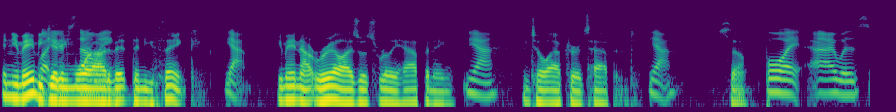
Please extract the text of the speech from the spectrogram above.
And you may be getting more out of it than you think. yeah. You may not realize what's really happening Yeah. until after it's happened. Yeah. So Boy, I was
